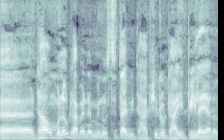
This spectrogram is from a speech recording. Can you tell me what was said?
အဲဒါအောင်မလုပ်ထားပဲနဲ့မင်းတို့စစ်တိုက်ပြီးဒါဖြစ်လို့ဒါကြီးပေးလိုက်ရတော့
